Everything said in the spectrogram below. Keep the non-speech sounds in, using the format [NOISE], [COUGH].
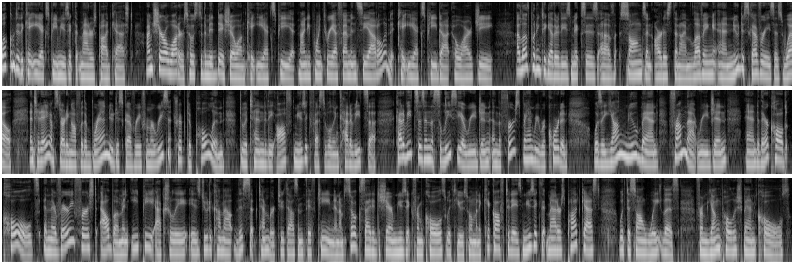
Welcome to the KEXP Music That Matters podcast. I'm Cheryl Waters, host of the Midday Show on KEXP at 90.3 FM in Seattle and at kexp.org. I love putting together these mixes of songs and artists that I'm loving and new discoveries as well. And today I'm starting off with a brand new discovery from a recent trip to Poland to attend the OFF Music Festival in Katowice. Katowice is in the Silesia region, and the first band we recorded was a young new band from that region, and they're called Coals. And their very first album, an EP actually, is due to come out this September 2015. And I'm so excited to share music from Coals with you. So I'm going to kick off today's Music That Matters podcast with the song Weightless from young Polish band Coals.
